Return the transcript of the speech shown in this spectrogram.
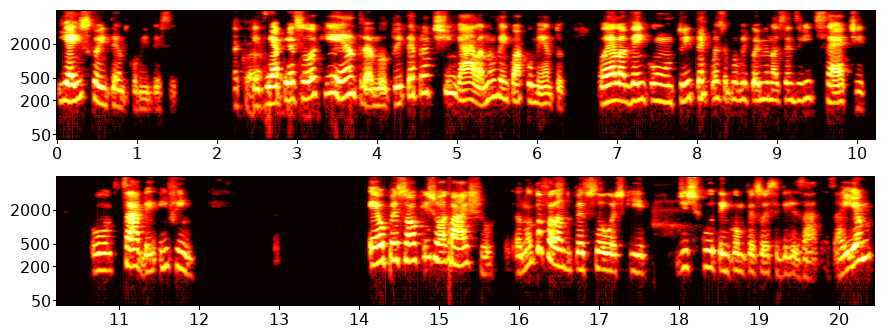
E é isso que eu entendo como imbecil. É claro. Quer dizer, a pessoa que entra no Twitter para te xingar, ela não vem com argumento. Ou ela vem com um Twitter que você publicou em 1927, ou sabe, enfim. É o pessoal que joga baixo. Eu não estou falando pessoas que discutem como pessoas civilizadas. Aí é um,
